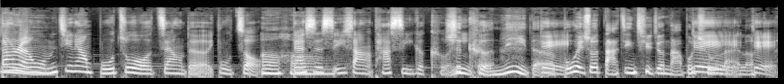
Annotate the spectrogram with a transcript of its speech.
当然，我们尽量不做这样的步骤，嗯、但是实际上它是一个可逆的，是可逆的，对，不会说打进去就拿不出来了。对，对。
